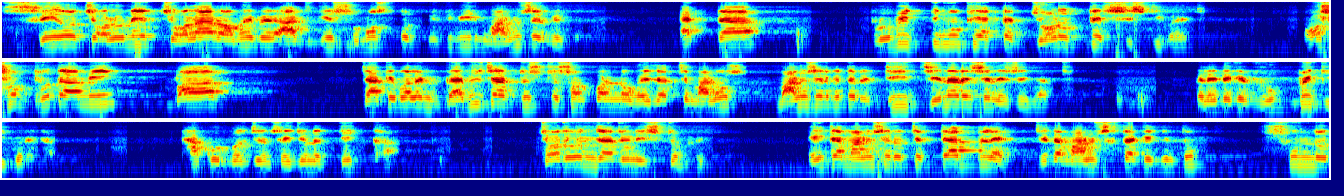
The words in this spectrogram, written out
শ্রেয় চলনে চলার অভাবে আজকে সমস্ত পৃথিবীর মানুষের ভেতরে একটা প্রবৃত্তিমুখী একটা জড়ত্বের সৃষ্টি হয়েছে। অসভ্যতা আমি বা যাকে বলেন ব্যভিচার দুষ্ট সম্পন্ন হয়ে যাচ্ছে মানুষ, মানুষের ভিতরে ডি জেনারেশন এসে যাচ্ছে। তাহলে এটাকে রুখবে কি করে ঠাকুর? ঠাকুর বলছেন সেই জন্য দীক্ষা। যজন যাজন ইষ্টভৃত এইটা মানুষের হচ্ছে ট্যাবলেট, যেটা মানুষটাকে কিন্তু সুন্দর,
